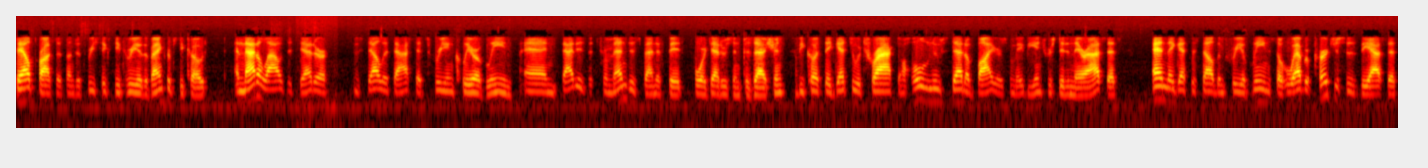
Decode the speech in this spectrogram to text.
sale process under 363 of the Bankruptcy Code. And that allows a debtor to sell its assets free and clear of liens. And that is a tremendous benefit for debtors in possession because they get to attract a whole new set of buyers who may be interested in their assets and they get to sell them free of liens. So whoever purchases the assets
